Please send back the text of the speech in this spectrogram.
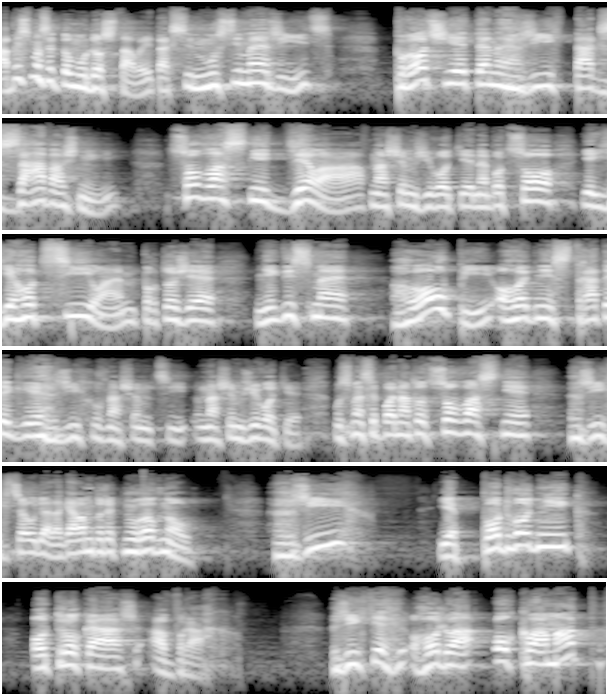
aby jsme se k tomu dostali, tak si musíme říct, proč je ten hřích tak závažný, co vlastně dělá v našem životě, nebo co je jeho cílem, protože někdy jsme hloupí ohledně strategie hříchu v našem, cí, v našem životě. Musíme se podívat na to, co vlastně hřích chce udělat. Tak já vám to řeknu rovnou. Hřích je podvodník, otrokář a vrah. Hřích tě hodlá oklamat,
